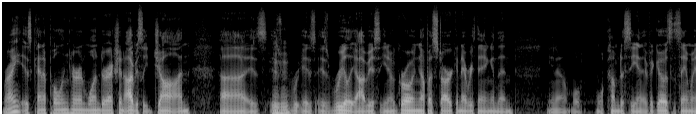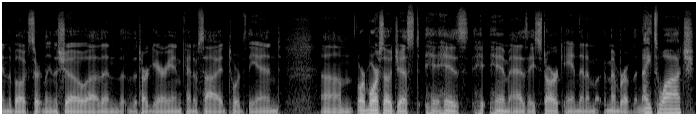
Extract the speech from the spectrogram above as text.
right, is kind of pulling her in one direction. Obviously, Jon uh, is is, Mhm. re- is is really obvious. You know, growing up a Stark and everything, and then you know we'll we'll come to see if it goes the same way in the book. Certainly in the show, uh, then the, the Targaryen kind of side towards the end. Um, or more so, just hi- his, him as a Stark, and then a, m- a member of the Night's Watch,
